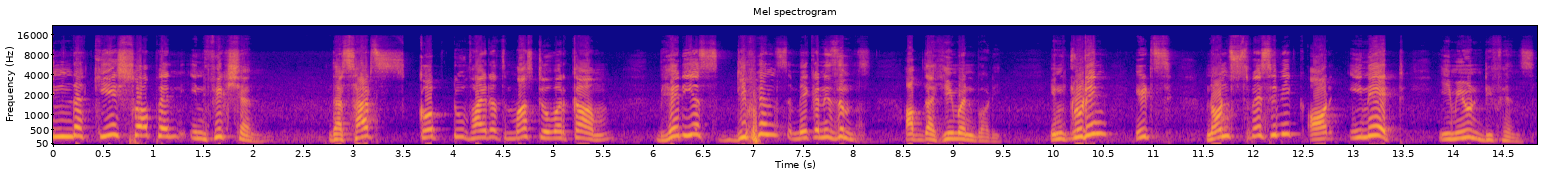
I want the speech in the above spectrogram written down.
In the case of an infection, the SARS-CoV-2 virus must overcome various defense mechanisms of the human body, including its non-specific or innate immune defense.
